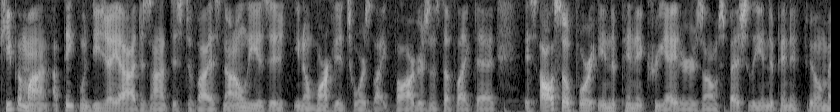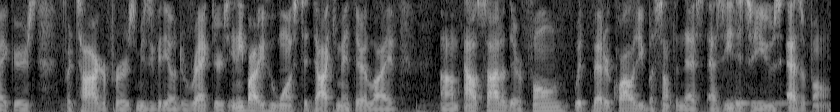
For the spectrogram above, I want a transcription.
Keep in mind, I think when DJI designed this device, not only is it, you know, marketed towards like vloggers and stuff like that, it's also for independent creators, um, especially independent filmmakers, photographers, music video directors, anybody who wants to document their life um, outside of their phone with better quality, but something that's as easy to use as a phone.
